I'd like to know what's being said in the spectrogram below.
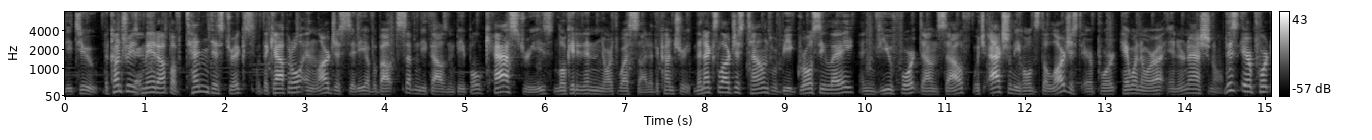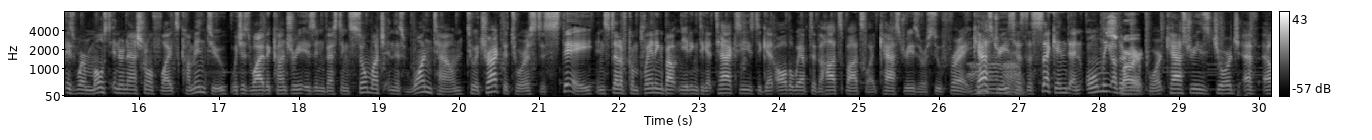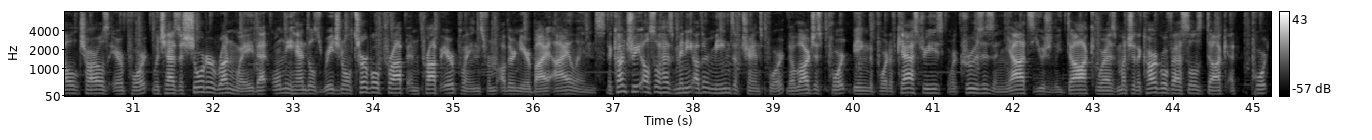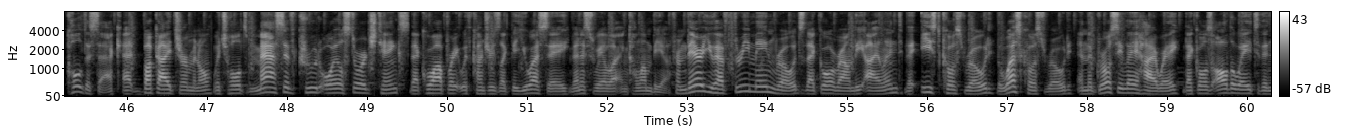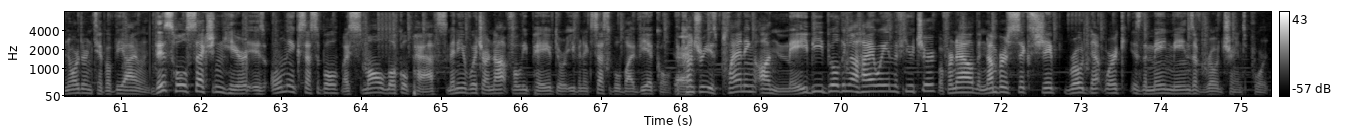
1972. The country is made up of 10 districts, with the capital and largest city of about 70,000 people, Castries, located in the northwest side of the country. The next largest towns would be Gros-Islet and Vieux Fort down south, which actually holds the largest airport, Hewanorra International. This airport is where most international flights come into, which is why the country is investing so much in this one town to attract the tourists to stay instead of complaining about needing to get taxis to get all the way up to the hotspots like Castries or Soufrière. Castries ah. has the second and only other airport, Castries George F. L. Charles Airport, which has a shorter runway that only handles regional turboprop and prop airplanes from other nearby islands. The country also has many other means of transport, the largest port being the port of Castries, where cruises and yachts usually dock, whereas much of the cargo vessels dock at Port Cul-de-Sac at Buckeye Terminal, which holds massive crude oil storage tanks that cooperate with countries like the USA, Venezuela, and Colombia. From there, you have three main roads that go around the island the East Coast Road, the West Coast Road, and the Gros-Islet Highway that goes all the way to the northern tip of the island. This whole section here is only accessible by small local paths, many of which are not fully paved or even accessible by vehicle. The country is planning on maybe building a highway in the future, but for now, the number six shaped road network is the main means of road transport.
